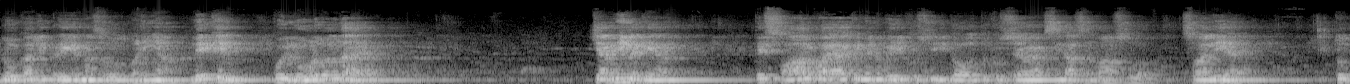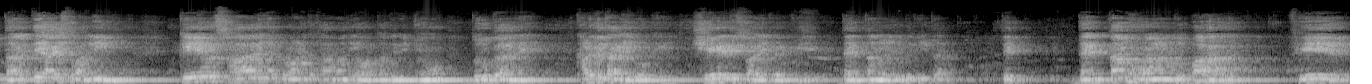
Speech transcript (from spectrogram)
ਲੋਕਾਂ ਲਈ ਪ੍ਰੇਰਨਾ ਸਰੋਤ ਬਣੀਆਂ। ਲੇਕਿਨ ਕੋਈ ਲੋੜਵੰਦ ਆਇਆ। ਚਰਨੀ ਲੱਗਿਆ ਤੇ ਸਵਾਲ ਪਾਇਆ ਕਿ ਮੈਨੂੰ ਮੇਰੀ ਖੁਸ਼ੀ ਦੀ ਦੌਲਤ ਖੁਸ਼ਿਆ ਹੋਇਆ ਸਿੰਘਾਸਨ ਵਾਪਸ ਲਓ ਸਵਾਲੀ ਆਇਆ, ਤੋ ਦਰ ਤੇ ਆਏ ਸਵਾਲੀ ਨੂੰ ਕੇਵਲ ਸਾਰੀਆਂ ਪੁਰਾਣ ਕਥਾਵਾਂ ਦੀਆਂ ਔਰਤਾਂ ਦੇ ਵਿੱਚੋਂ ਦੁਰਗਾ ਨੇ ਖੜਗਧਾਰੀ ਹੋ ਕੇ ਸ਼ੇਰ ਦੀ ਸਵਾਰੀ ਕਰਕੇ ਦੈਂਤਾਂ ਨੂੰ ਯੁੱਧ ਕੀਤਾ ਤੇ ਦੈਂਤਾਂ ਨੂੰ ਹਰਾਉਣ ਤੋਂ ਬਾਅਦ ਫਿਰ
